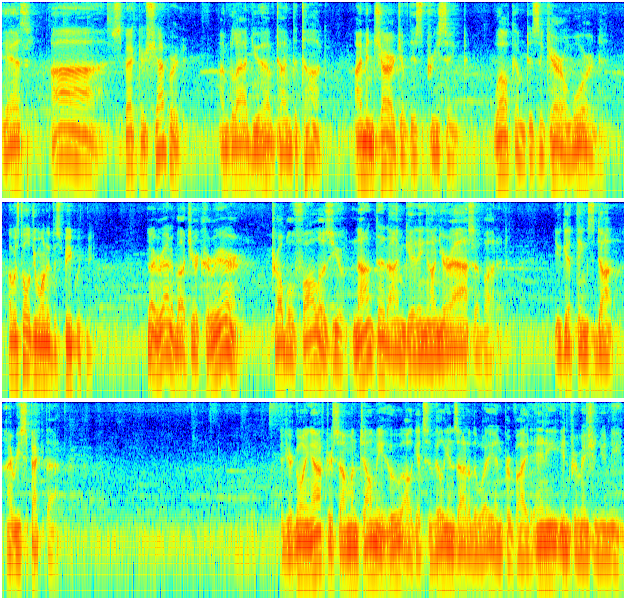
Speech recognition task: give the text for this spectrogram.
Yes? Ah, Spectre Shepard. I'm glad you have time to talk. I'm in charge of this precinct. Welcome to Zakera Ward. I was told you wanted to speak with me. I read about your career. Trouble follows you. Not that I'm getting on your ass about it. You get things done. I respect that. If you're going after someone, tell me who. I'll get civilians out of the way and provide any information you need.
